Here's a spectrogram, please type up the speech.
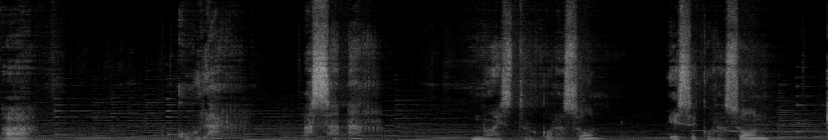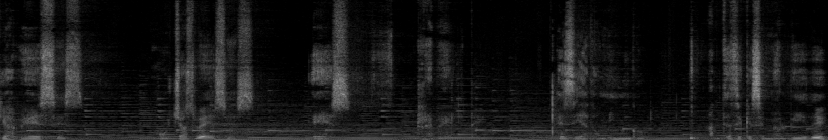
a curar, a sanar nuestro corazón, ese corazón que a veces, muchas veces, es rebelde. Es día domingo. Antes de que se me olvide,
